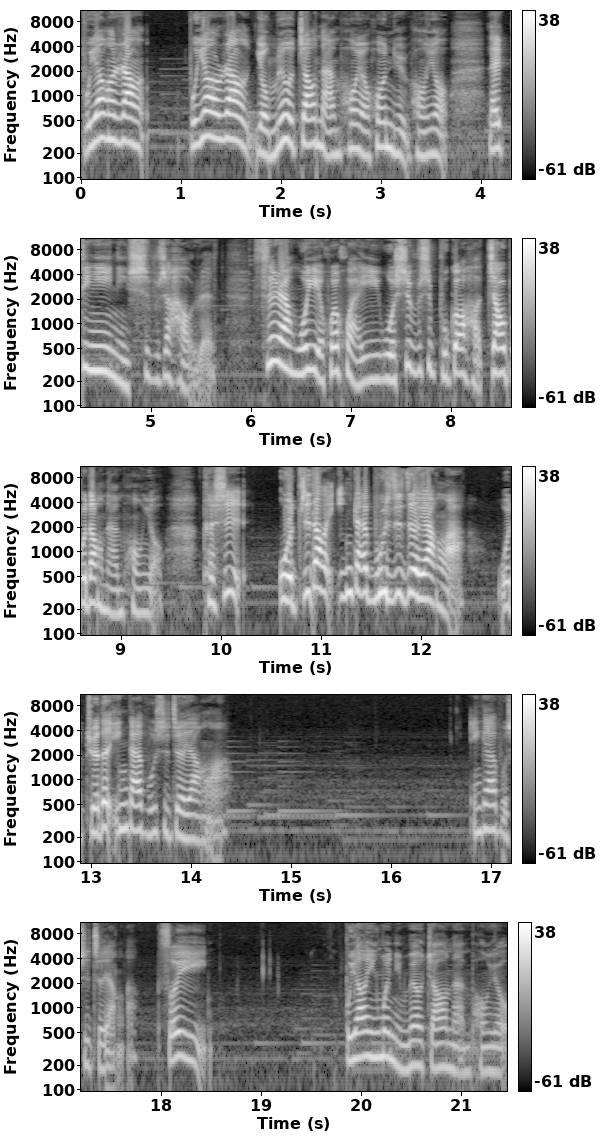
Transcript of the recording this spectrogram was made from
不要让不要让有没有交男朋友或女朋友来定义你是不是好人。虽然我也会怀疑我是不是不够好，交不到男朋友，可是我知道应该不是这样啦。我觉得应该不是这样啦，应该不是这样啦。所以不要因为你没有交男朋友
